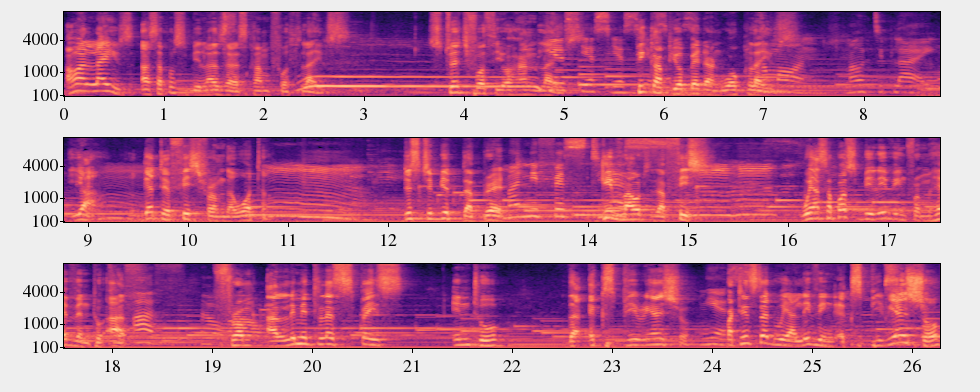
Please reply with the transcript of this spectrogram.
our lives are supposed to be Lazarus come forth lives. Stretch forth your hand lives. Yes, yes, yes. Pick yes, up your bed and walk lives. Come on. Multiply. Yeah, mm. get a fish from the water. Mm. Distribute the bread. Manifest. Give yes. out the fish. Mm-hmm. We are supposed to be living from heaven to earth, earth. Oh, from a limitless space into the experiential. Yes. But instead, we are living experiential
